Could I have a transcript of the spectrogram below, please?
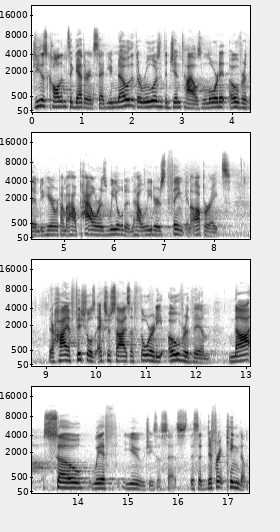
Jesus called them together and said, You know that the rulers of the Gentiles lord it over them. Do you hear? We're talking about how power is wielded and how leaders think and operates. Their high officials exercise authority over them. Not so with you, Jesus says. This is a different kingdom.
